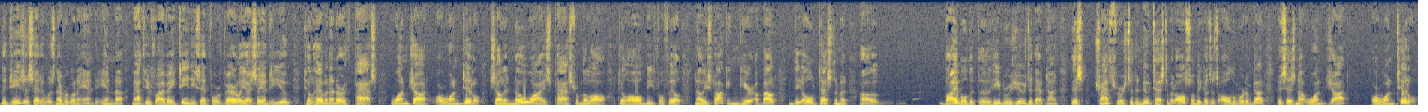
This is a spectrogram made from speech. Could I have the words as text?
that Jesus said it was never going to end. In uh, Matthew 5:18, he said, "For verily I say unto you, till heaven and earth pass, one jot or one tittle shall in no wise pass from the law till all be fulfilled." Now he's talking here about the Old Testament. Uh, Bible that the Hebrews used at that time. This transfers to the New Testament also because it's all the Word of God. But it says not one jot or one tittle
